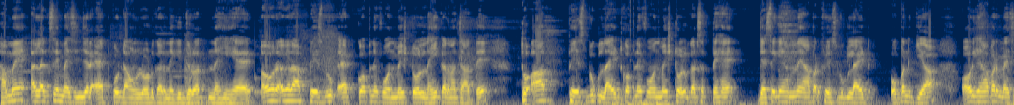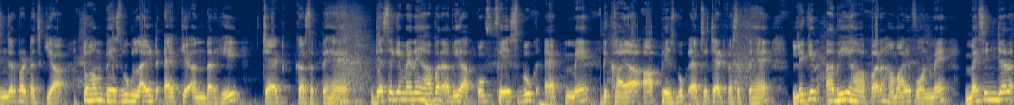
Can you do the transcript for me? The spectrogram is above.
हमें अलग से मैसेंजर ऐप को डाउनलोड करने की ज़रूरत नहीं है। और अगर आप फेसबुक ऐप को अपने फ़ोन में इंस्टॉल नहीं करना चाहते तो आप फेसबुक लाइट को अपने फ़ोन में इंस्टॉल कर सकते हैं। जैसे कि हमने यहाँ पर फेसबुक लाइट ओपन किया और यहाँ पर मैसेंजर पर टच किया तो हम फेसबुक लाइट ऐप के अंदर ही चैट कर सकते हैं। जैसे कि मैंने यहाँ पर अभी आपको फेसबुक ऐप में दिखाया, आप फेसबुक ऐप से चैट कर सकते हैं। लेकिन अभी यहाँ पर हमारे फ़ोन में मैसेंजर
